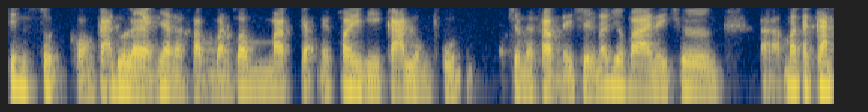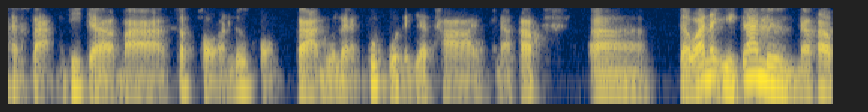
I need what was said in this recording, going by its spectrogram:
สิ้นสุดของการดูแลเนี่ยนะครับ มันก็มักจะไม่ค่อยมีการลงทุนใช่ไหมครับในเชิงนโยบายในเชิง มาตรการต่างๆ ที่จะมา support เรื่องของการดูแลผู้ป่วยระยะท้ายนะครับแต่ว่าในอีกด้านหนึ่งนะครับ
